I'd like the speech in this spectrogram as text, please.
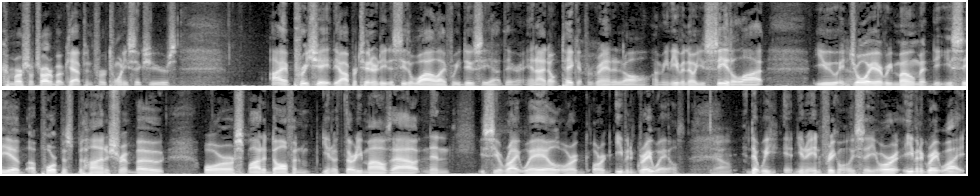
commercial charter boat captain for 26 years, I appreciate the opportunity to see the wildlife we do see out there, and I don't take it for granted at all. I mean, even though you see it a lot, you enjoy every moment that you see a, a porpoise behind a shrimp boat or a spotted dolphin, you know, 30 miles out, and then you see a right whale or or even gray whales Yeah. that we you know infrequently see, or even a great white.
